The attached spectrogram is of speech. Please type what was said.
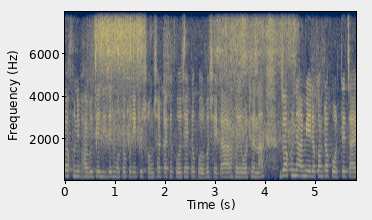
যখনই ভাবি যে নিজের মতো করে একটু সংসারটাকে পরিচালিত করব, সেটা আর হয়ে ওঠে না। যখনই আমি এরকমটা করতে চাই,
